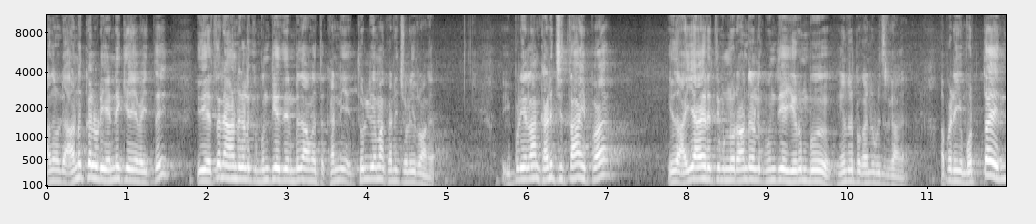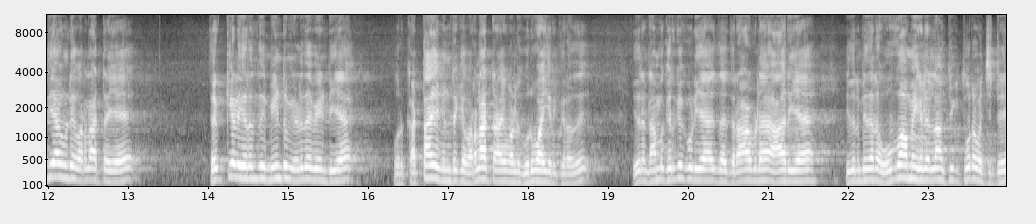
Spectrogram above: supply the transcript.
அதனுடைய அணுக்களுடைய எண்ணிக்கையை வைத்து இது எத்தனை ஆண்டுகளுக்கு முந்தியது என்பது அவங்க கண்ணி துல்லியமாக கணி சொல்லிடுவாங்க இப்படியெல்லாம் கணிச்சு தான் இப்போ இது ஐயாயிரத்தி முந்நூறு ஆண்டுகளுக்கு முந்தைய இரும்பு என்று இப்போ கண்டுபிடிச்சிருக்காங்க. அப்போ நீங்கள் மொத்த இந்தியாவினுடைய வரலாற்றையே தெற்கில் இருந்து மீண்டும் எழுத வேண்டிய ஒரு கட்டாயம் இன்றைக்கு வரலாற்று ஆய்வாளருக்கு உருவாகி இருக்கிறது இதில் நமக்கு இருக்கக்கூடிய இந்த திராவிட ஆரிய இதன் மீதான ஒவ்வாமைகள் எல்லாம் தூக்கி தூர வச்சுட்டு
